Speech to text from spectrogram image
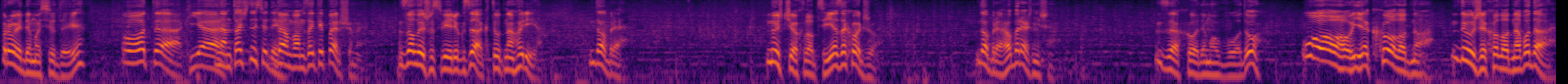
Пройдемо сюди. О, так, я. Нам точно сюди? Дам вам зайти першими. Залишу свій рюкзак тут на горі. Добре. Ну що, хлопці, я заходжу. Добре, обережніше. Заходимо в воду. Воу, як холодно! Дуже холодна вода.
